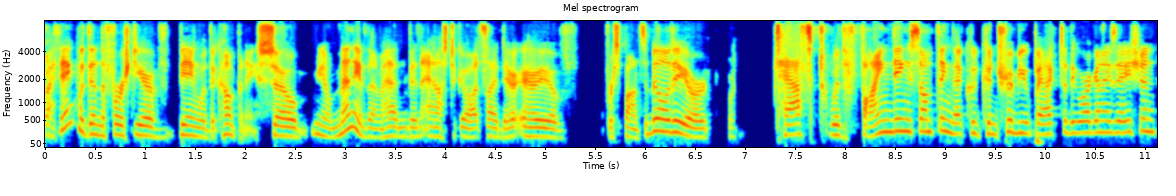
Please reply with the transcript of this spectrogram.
I think, within the first year of being with the company. So, you know, many of them hadn't been asked to go outside their area of responsibility or, or tasked with finding something that could contribute back to the organization.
